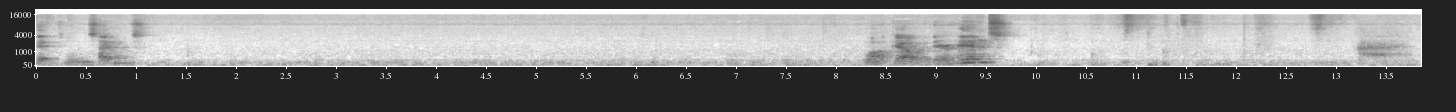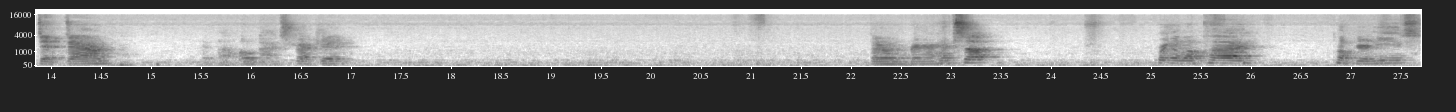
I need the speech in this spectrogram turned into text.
15 seconds. Walk out with your hands. Dip down. Get that low back stretching. Then we're gonna bring our hips up. Bring them up high. Pump your knees.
